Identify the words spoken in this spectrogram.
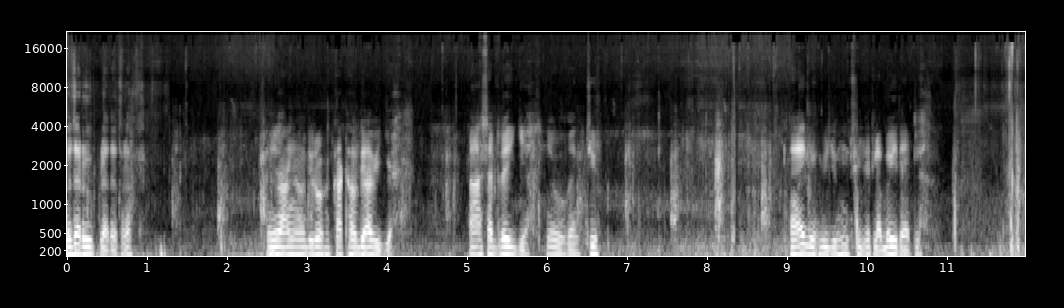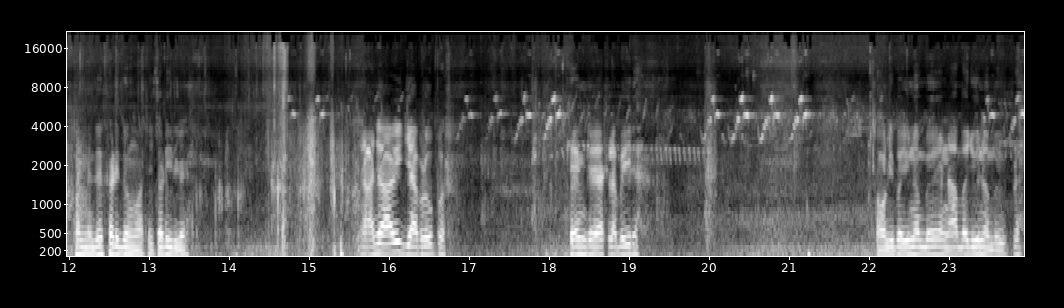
વધારે ઉપડ્યા હતા થોડાક. અહીંયા સુધી કાંઠા સુધી આવી ગયા. આ સાઈડ રહી ગયા એવું કંઈક થયું હાલ્યું બીજું શું થયું એટલા બૈરા એટલા તમને દેખાડી દઉં માંથી ચડી જાય આજે આવી ગયા આપણે ઉપર કેમ છે આટલા બૈરા ઓલી બાજુના બૈરા ને આ બાજુના બે ઉપડા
